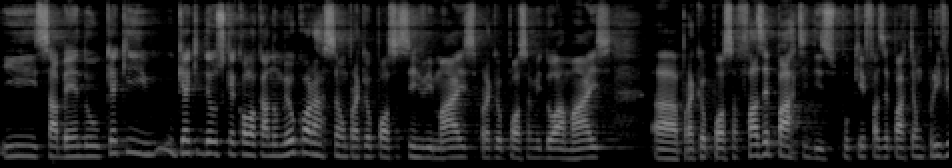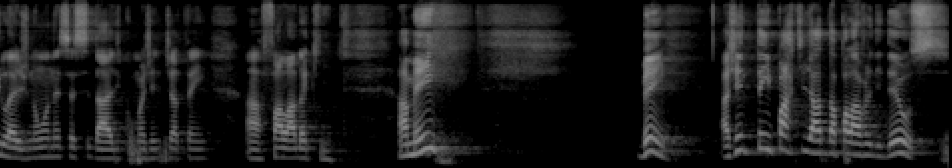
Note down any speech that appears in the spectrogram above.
e sabendo o que é que, o que, é que Deus quer colocar no meu coração para que eu possa servir mais, para que eu possa me doar mais, uh, para que eu possa fazer parte disso, porque fazer parte é um privilégio, não uma necessidade, como a gente já tem uh, falado aqui. Amém? Bem, a gente tem partilhado da palavra de Deus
